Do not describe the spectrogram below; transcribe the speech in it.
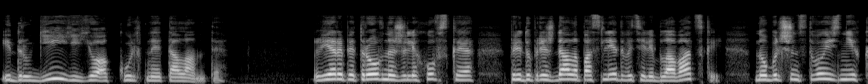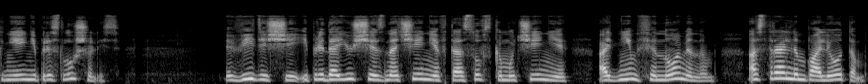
и другие ее оккультные таланты. Вера Петровна Желеховская предупреждала последователей Блаватской, но большинство из них к ней не прислушались. Видящие и придающие значение в теософском учении одним феноменам, астральным полетам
